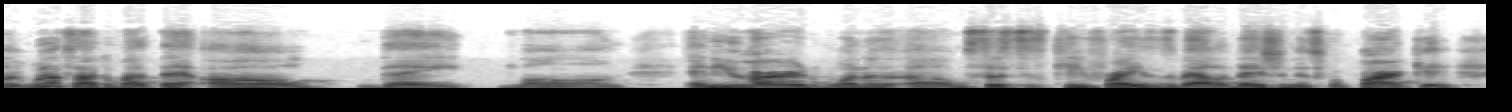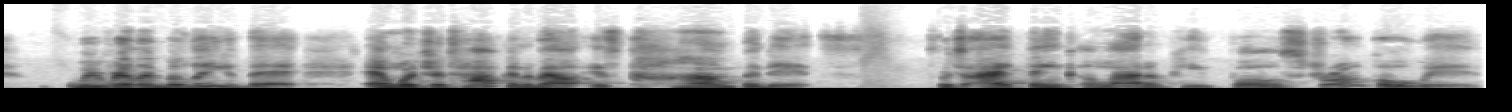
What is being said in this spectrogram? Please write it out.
Look, we'll talk about that all day long. And you heard one of um, Sister's key phrases validation is for parking we really believe that. And what you're talking about is confidence, which I think a lot of people struggle with.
